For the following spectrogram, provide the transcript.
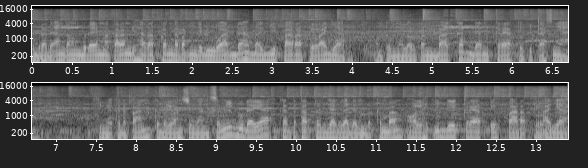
Keberadaan Taman Budaya Mataram diharapkan dapat menjadi wadah bagi para pelajar untuk menyalurkan bakat dan kreativitasnya. Hingga ke depan, keberlangsungan seni budaya akan tetap terjaga dan berkembang oleh ide kreatif para pelajar.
